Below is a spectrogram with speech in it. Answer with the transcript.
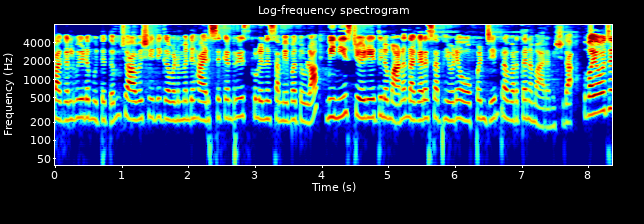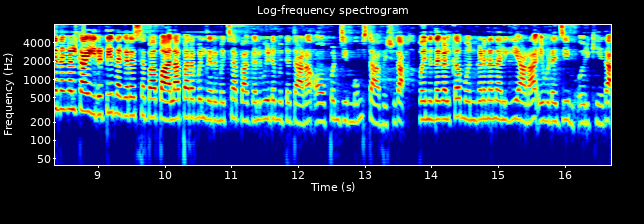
പകൽവീട് മുറ്റത്തും ചാവശ്ശേരി ഗവൺമെന്റ് ഹയർ സെക്കൻഡറി സ്കൂളിന് സമീപത്തുള്ള മിനി സ്റ്റേഡിയത്തിലുമാണ് നഗരസഭയുടെ ഓപ്പൺ ജിം പ്രവർത്തനം ആരംഭിച്ചത്. വയോജനങ്ങൾക്കായി ഇരട്ടി നഗരസഭ പാലാപ്പറമ്പിൽ നിർമ്മിച്ച പകൽവീട് മുറ്റത്താണ് ഓപ്പൺ ജിമ്മും സ്ഥാപിച്ചത്. വനിതകൾക്ക് മുൻഗണന നൽകിയാണ് ഇവിടെ ജിം ഒരുക്കിയത്.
